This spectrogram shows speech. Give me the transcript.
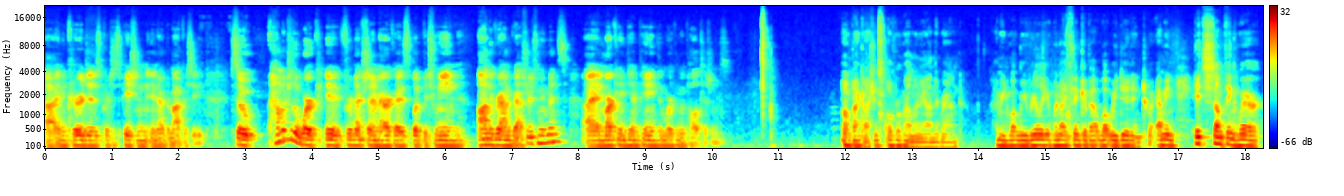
uh, and encourages participation in our democracy. So, how much of the work eh, for Next Gen America is split between on the ground grassroots movements uh, and marketing campaigns and working with politicians? Oh my gosh, it's overwhelmingly on the ground. I mean, what we really, when I think about what we did in, tw- I mean, it's something where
